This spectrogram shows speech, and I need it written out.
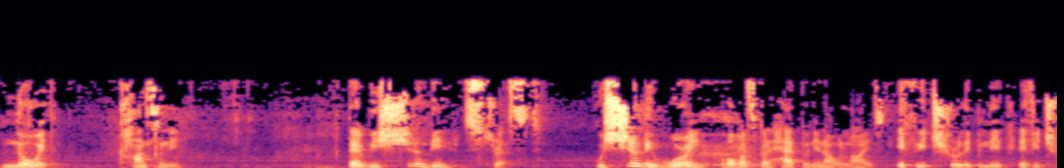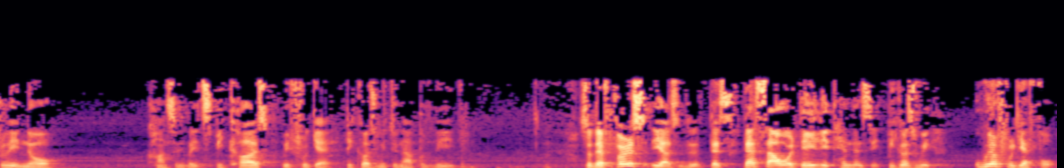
know it constantly, then we shouldn't be stressed. We shouldn't be worrying about what's going to happen in our lives. If we truly believe, if we truly know constantly, but it's because we forget, because we do not believe. So the first, yes, that's, that's our daily tendency, because we, we are forgetful.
